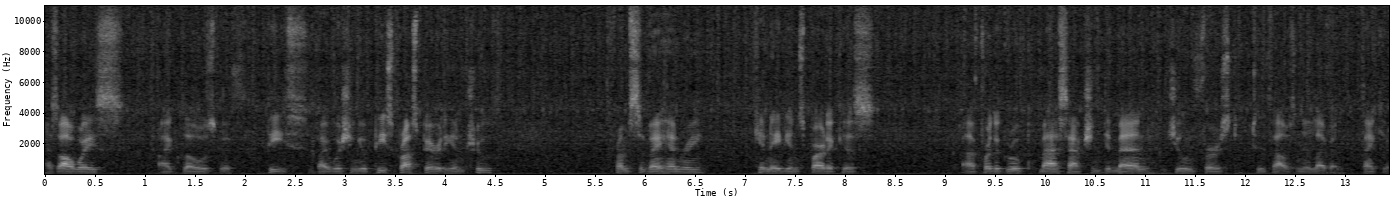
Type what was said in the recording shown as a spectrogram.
As always, I close with peace by wishing you peace, prosperity, and truth from Sylvain Henry, Canadian Spartacus, uh, for the group Mass Action Demand, June 1st, 2011. Thank you.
